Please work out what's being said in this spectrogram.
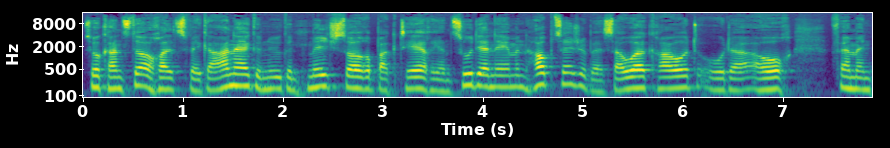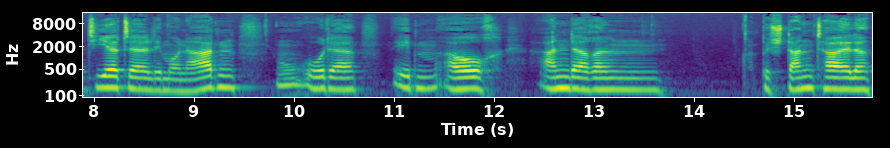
so kannst du auch als Veganer genügend Milchsäurebakterien zu dir nehmen, hauptsächlich über Sauerkraut oder auch fermentierte Limonaden oder eben auch anderen Bestandteile,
